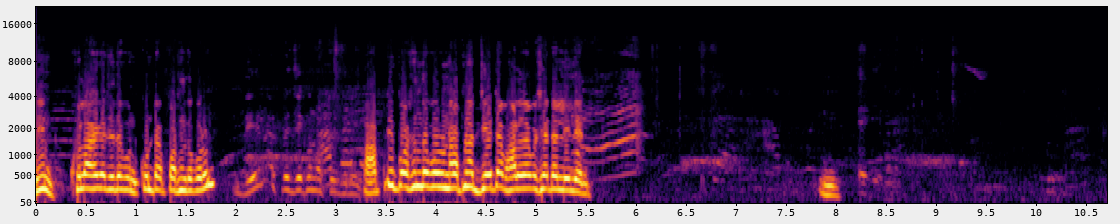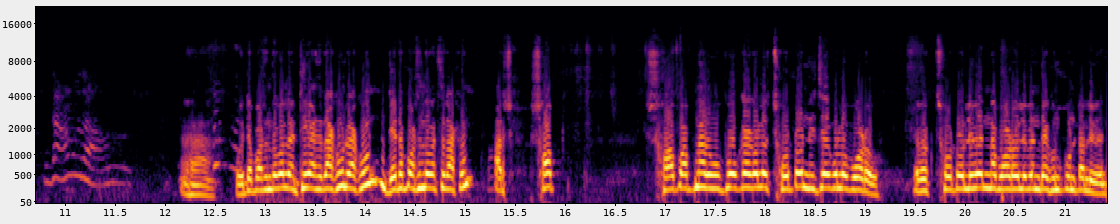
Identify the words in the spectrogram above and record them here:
নিন খোলা হয়ে গেছে দেখুন কোনটা পছন্দ করুন। আপনি পছন্দ করুন আপনার যেটা ভালো লাগবে সেটা নিলেন। হ্যাঁ ওইটা পছন্দ করলেন? ঠিক আছে রাখুন রাখুন যেটা পছন্দ করছে রাখুন। আর সব সব আপনার উপকারগুলো ছোট নিচেগুলো বড়। এবার ছোট নেবেন না বড় নেবেন দেখুন কোনটা নেবেন।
